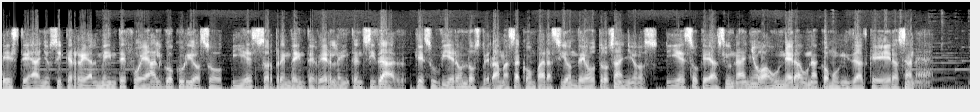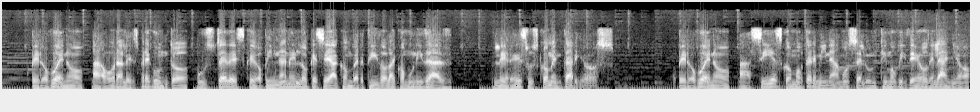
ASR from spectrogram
Este año sí que realmente fue algo curioso, y es sorprendente ver la intensidad que subieron los dramas a comparación de otros años, y eso que hace un año aún era una comunidad que era sana. Pero bueno, ahora les pregunto, ¿ustedes qué opinan en lo que se ha convertido la comunidad? Leeré sus comentarios. Pero bueno, así es como terminamos el último video del año,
